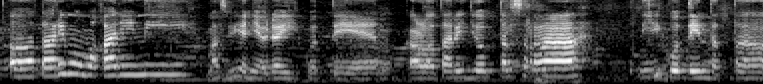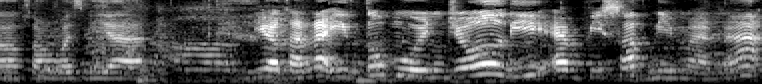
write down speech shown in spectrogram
"Eh, Tari mau makan ini, Mas Bian ya udah ikutin. Kalau Tari jawab terserah, diikutin tetap sama Mas Bian. Iya karena itu muncul di episode di mana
